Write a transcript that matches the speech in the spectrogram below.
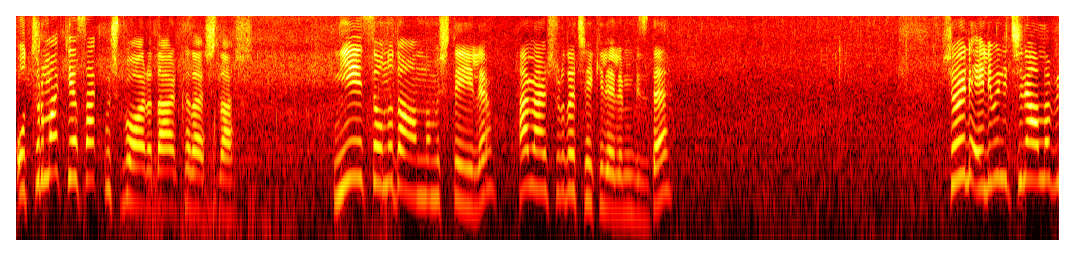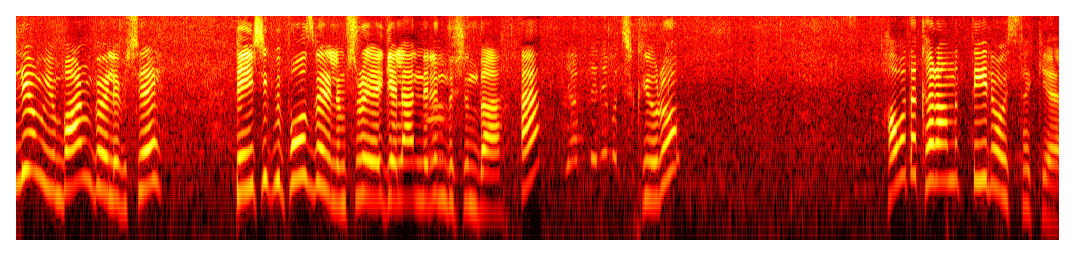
Oturmak yasakmış bu arada arkadaşlar. Niyeyse onu da anlamış değilim. Hemen şurada çekilelim biz de. Şöyle elimin içine alabiliyor muyum? Var mı böyle bir şey? Değişik bir poz verelim şuraya gelenlerin dışında. Ha? Yap dene bak. Çıkıyorum. Havada karanlık değil oysa ki.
